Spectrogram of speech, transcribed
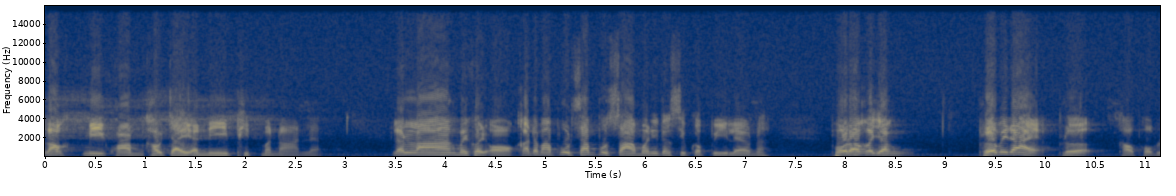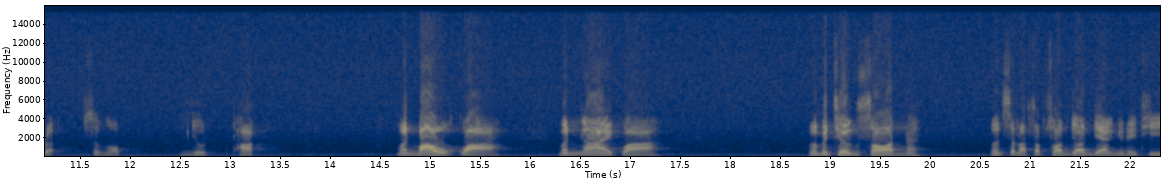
เรามีความเข้าใจอันนี้ผิดมานานแล้ว แล้วล้างไม่ค่อยออกอาตมาพูดซ้ำพูดสร้างมานี่ตั้งสิบกว่าปีแล้วนะพวกเราก็ยังเผลอไม่ได้ เผลอเข้าพบแล้วสงบหยุดพัก มันเบากว่า มันง่ายกว่า มันเป็นเชิงซ้อนนะ มันสลับซับซ้อนย้อนแย้งอยู่ในที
